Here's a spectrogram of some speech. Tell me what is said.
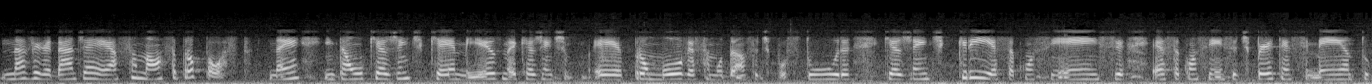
Na verdade, é essa nossa proposta né? Então o que a gente quer mesmo é que a gente é, promova essa mudança de postura, que a gente crie essa consciência, essa consciência de pertencimento,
